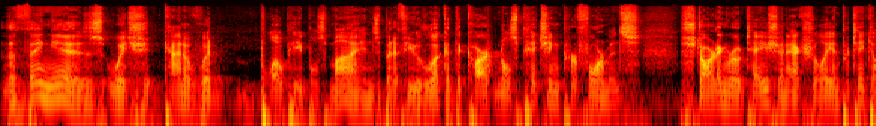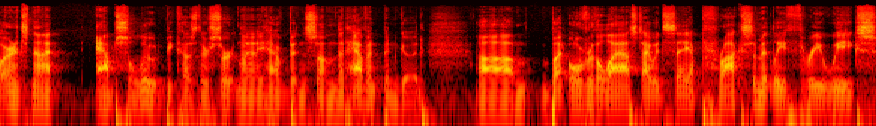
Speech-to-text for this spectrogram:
The thing is, which kind of would blow people's minds, but if you look at the Cardinals' pitching performance, starting rotation actually in particular, and it's not absolute because there certainly have been some that haven't been good. Um, but over the last, I would say, approximately three weeks,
